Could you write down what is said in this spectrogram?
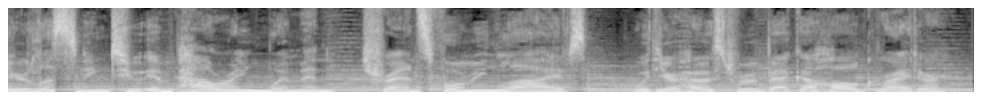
You're listening to Empowering Women, Transforming Lives with your host, Rebecca Hall Gruyter.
